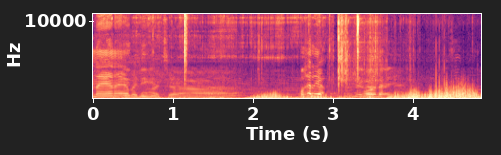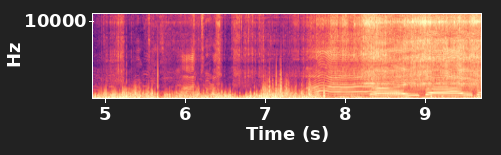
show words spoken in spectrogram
নয়া bye, bye.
